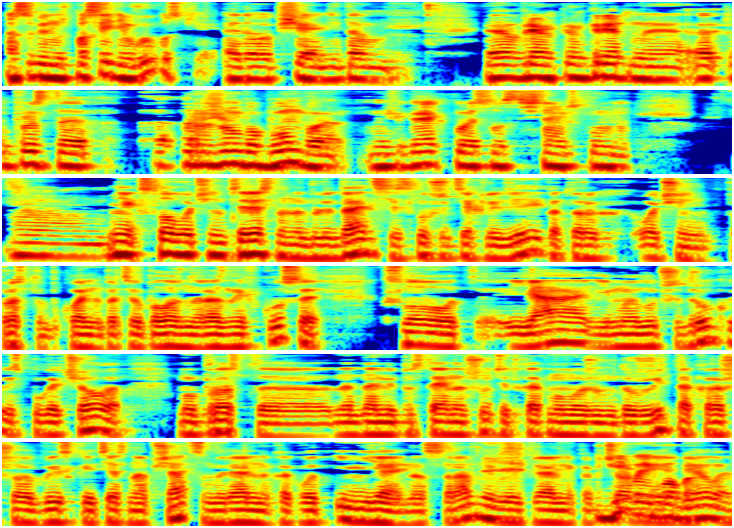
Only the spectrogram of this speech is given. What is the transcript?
Особенно в последнем выпуске. Это вообще, они там прям конкретно э, просто э, ржомба-бомба. Нифига, какое словосочетание вспомнил. Эм, Не, к слову, очень интересно наблюдать и слушать тех людей, у которых очень просто буквально противоположные разные вкусы. К слову, вот я и мой лучший друг из Пугачева, мы просто над нами постоянно шутят, как мы можем дружить так хорошо, близко и тесно общаться. Мы реально как вот инь-яй нас сравнивают, реально как черное и белое.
